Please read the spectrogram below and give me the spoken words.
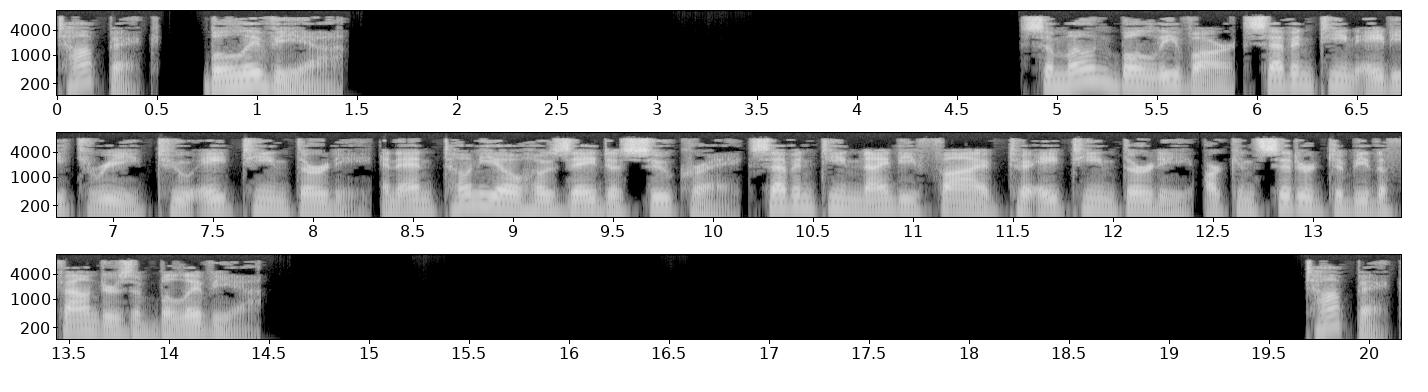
Topic: Bolivia. Simón Bolívar (1783–1830) and Antonio José de Sucre (1795–1830) are considered to be the founders of Bolivia. Topic:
